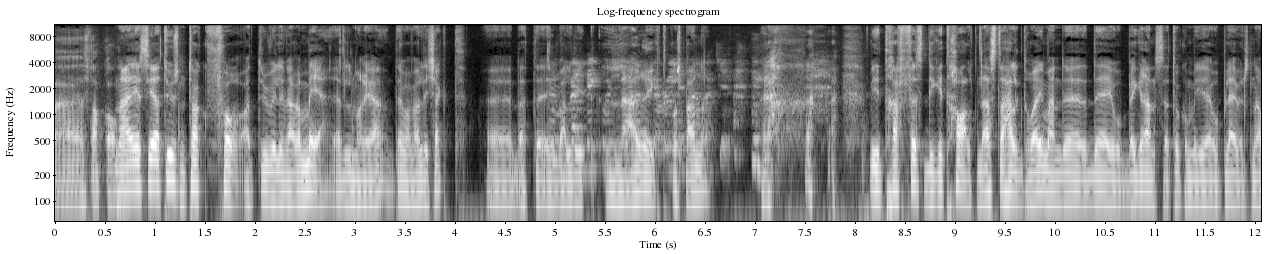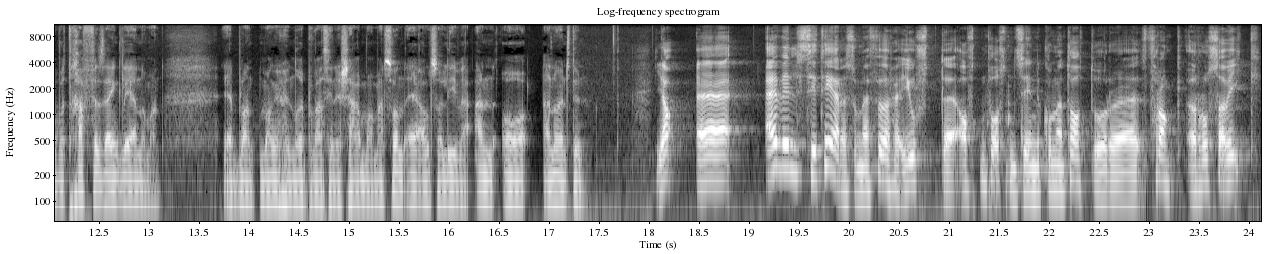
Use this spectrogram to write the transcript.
eh, snakke om? Nei, jeg sier tusen takk for at du ville være med, Edel Marie. Det var veldig kjekt. Eh, dette er veldig lærerikt og spennende. Ja. Vi treffes digitalt neste helg, tror jeg, men det, det er jo begrenset hvor mye opplevelsen av å treffes egentlig gjennom man er blant mange hundre på hver sine skjermer. Men sånn er altså livet enn og ennå en stund. Ja, eh, jeg vil sitere, som jeg før har gjort, eh, Aftenposten sin kommentator Frank Rossavik.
